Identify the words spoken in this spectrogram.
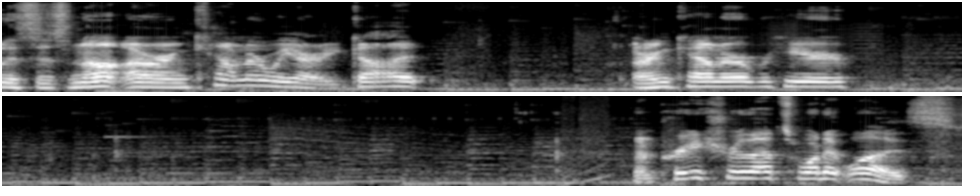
This is not our encounter. We already got our encounter over here. I'm pretty sure that's what it was.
